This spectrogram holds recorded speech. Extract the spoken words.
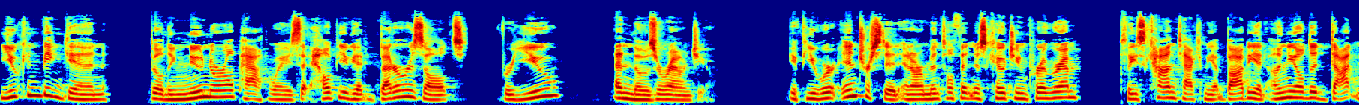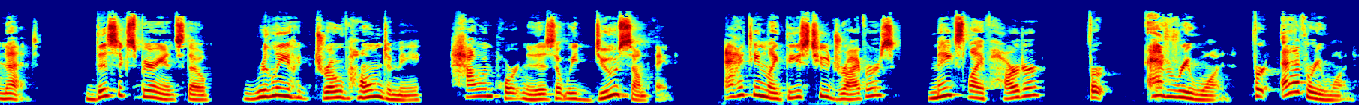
you can begin building new neural pathways that help you get better results for you and those around you. If you are interested in our mental fitness coaching program, please contact me at bobby at unyielded.net this experience, though, really drove home to me how important it is that we do something. Acting like these two drivers makes life harder for everyone, for everyone,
